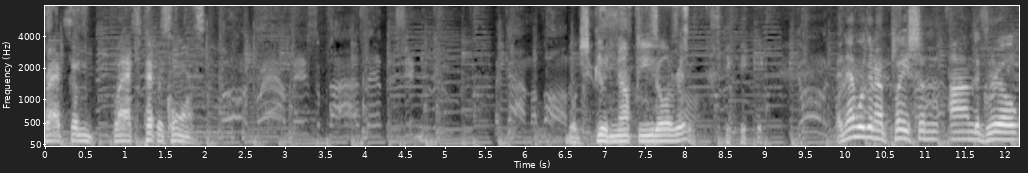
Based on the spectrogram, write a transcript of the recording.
crack some black peppercorn. Looks good enough to eat already. and then we're going to place them on the grill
